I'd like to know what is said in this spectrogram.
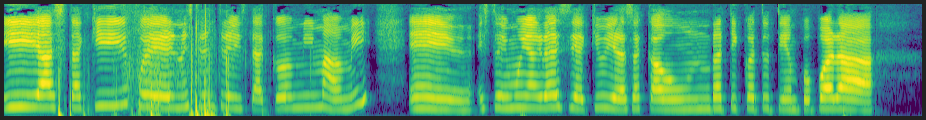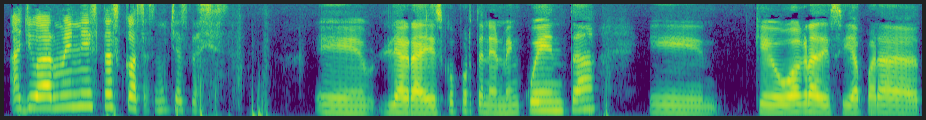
Y hasta aquí fue nuestra entrevista con mi mami. Eh, estoy muy agradecida que hubiera sacado un ratico de tu tiempo para ayudarme en estas cosas. Muchas gracias. Eh, le agradezco por tenerme en cuenta. Eh, quedo agradecida para,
